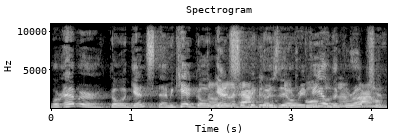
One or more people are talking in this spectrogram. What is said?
or ever go against them. He can't go So against them because they'll reveal the corruption.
